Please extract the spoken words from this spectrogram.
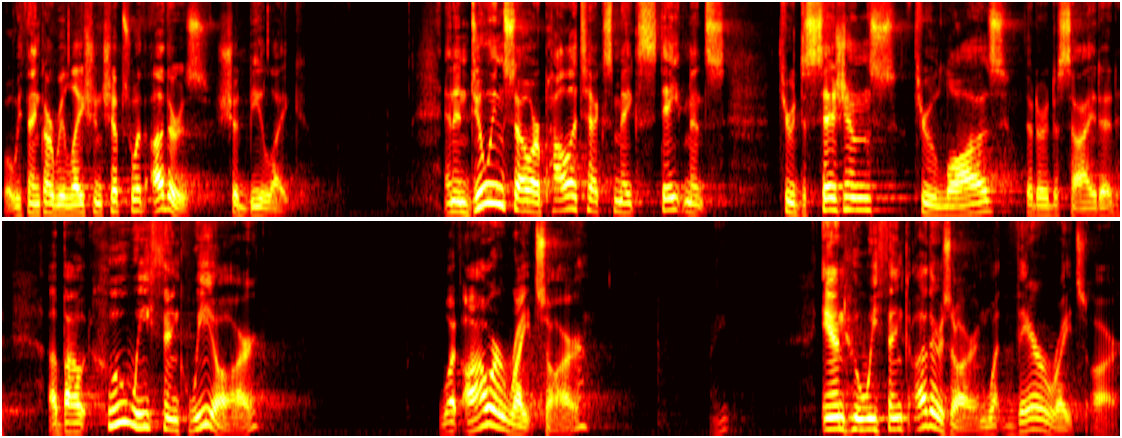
What we think our relationships with others should be like. And in doing so, our politics makes statements through decisions, through laws that are decided about who we think we are, what our rights are, right? and who we think others are and what their rights are.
